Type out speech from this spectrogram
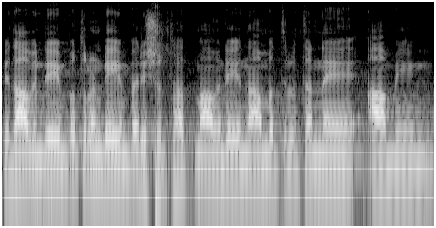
പിതാവിന്റെയും പുത്രന്റെയും പരിശുദ്ധാത്മാവിന്റെയും നാമത്തിൽ തന്നെ ആമീൻ.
